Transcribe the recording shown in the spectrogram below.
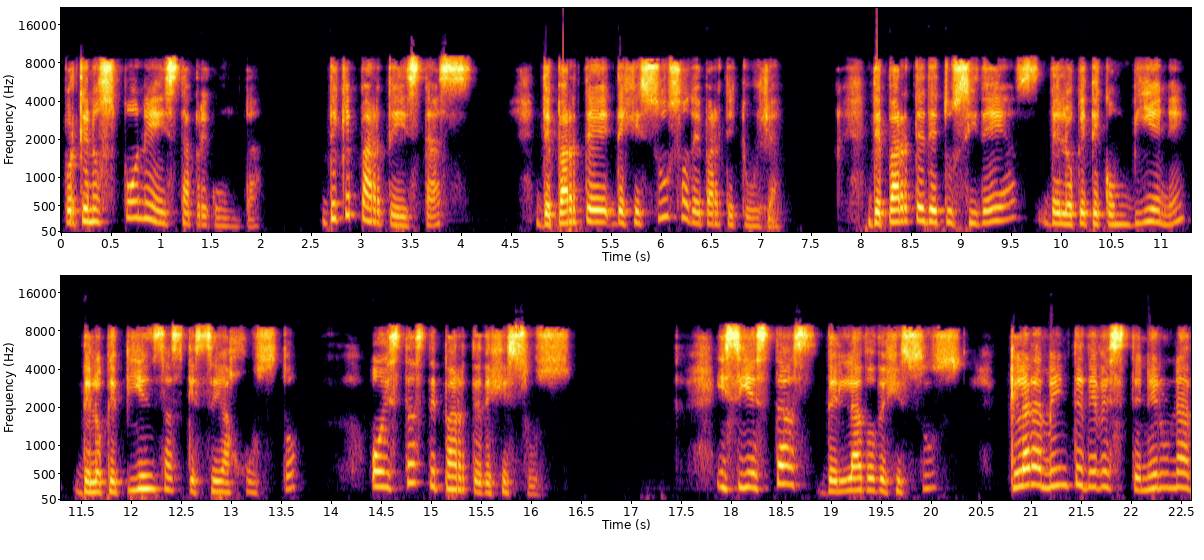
porque nos pone esta pregunta. ¿De qué parte estás? ¿De parte de Jesús o de parte tuya? ¿De parte de tus ideas, de lo que te conviene, de lo que piensas que sea justo? ¿O estás de parte de Jesús? Y si estás del lado de Jesús, claramente debes tener una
